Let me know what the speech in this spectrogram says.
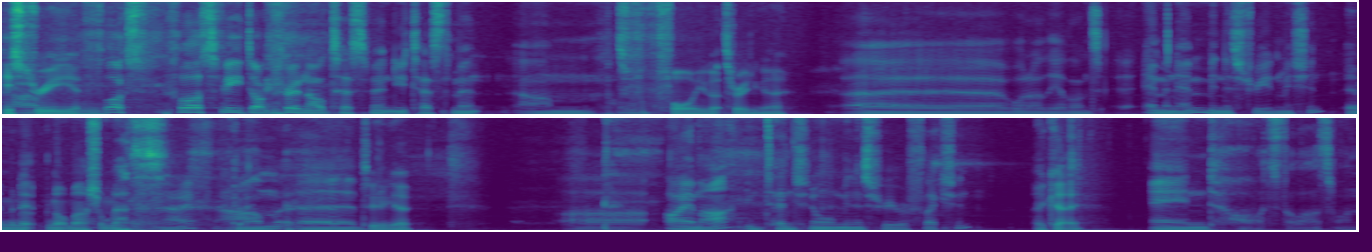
history um, and philosophy, philosophy, doctrine, Old Testament, New Testament. Um, it's f- four. You've got three to go. uh, what are the other ones? M&M, Ministry and Mission. Eminem, not Marshall Mathers. No. Um, uh, Two to go. uh, IMR, Intentional Ministry Reflection. Okay, And, oh, what's the last one?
